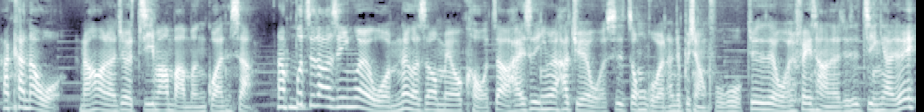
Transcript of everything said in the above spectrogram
他看到我，然后呢就急忙把门关上。那不知道是因为我们那个时候没有口罩，还是因为他觉得我是中国人，他就不想服务。就是我非常的就是惊讶，就诶、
